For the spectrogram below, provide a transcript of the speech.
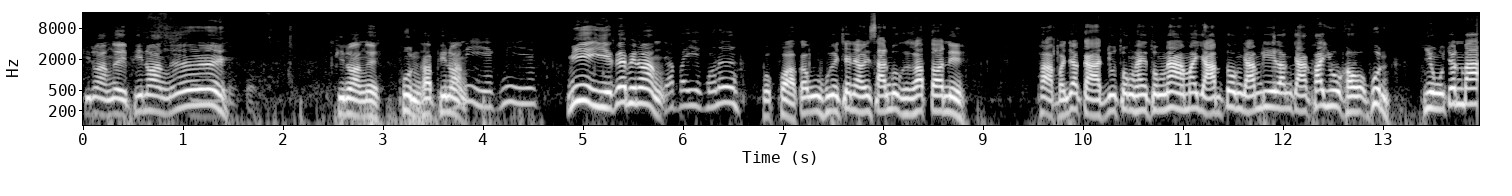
พี่น้องเอ้ยพี่น้องเอ้ยพี่น้องเอ้ยพุ่นครับพี่น้องมีอีกมีอีกมีอีกเด้อพี่น้องเดี๋ยวไปอีกหมองนึงพวกพ่อกับอูเพื่อนเช่นแนวอีสานบุกครับตอนนี้ ภาพบรรยากาศอยู่ตรงไฮตรงหน้ามายามตรงยามดีหลังจากพายุเขาพุ่นหิวจนบ้า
